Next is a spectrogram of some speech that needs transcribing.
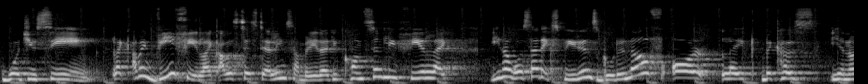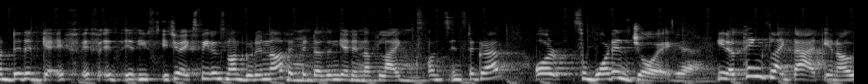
what you're seeing. Like i mean we feel like i was just telling somebody that you constantly feel like you know was that experience good enough? Or like because you know did it get if if it, it, is your experience not good enough if it mm. doesn't get mm. enough likes mm. on instagram? Or so what is joy? Yeah. you know things like that you know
